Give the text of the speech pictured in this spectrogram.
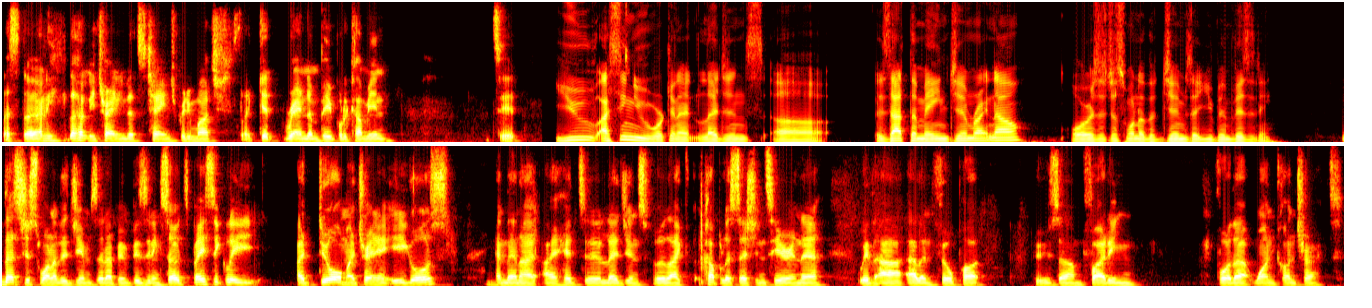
that's the only the only training that's changed pretty much. It's like get random people to come in. That's it. You, I seen you working at Legends. Uh, is that the main gym right now, or is it just one of the gyms that you've been visiting? That's just one of the gyms that I've been visiting. So it's basically I do all my training at Igor's, and then I, I head to Legends for like a couple of sessions here and there with uh, Alan Philpott, who's um, fighting for that one contract,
